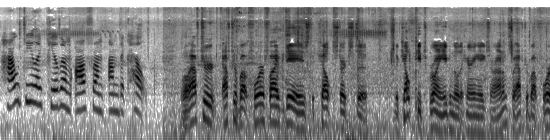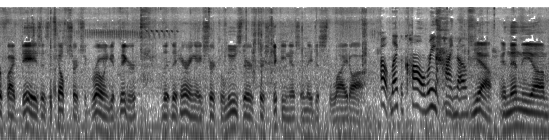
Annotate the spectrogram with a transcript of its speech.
How do you like peel them off from um the kelp? Well, after after about four or five days, the kelp starts to the kelp keeps growing even though the herring eggs are on them. So after about four or five days, as the kelp starts to grow and get bigger, the, the herring eggs start to lose their, their stickiness and they just slide off. Oh, like a coral reef, kind of. Yeah, and then the um,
